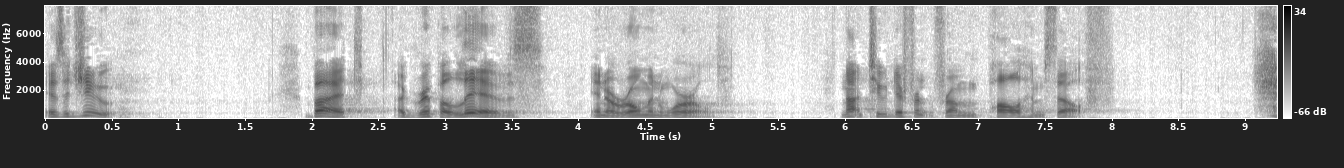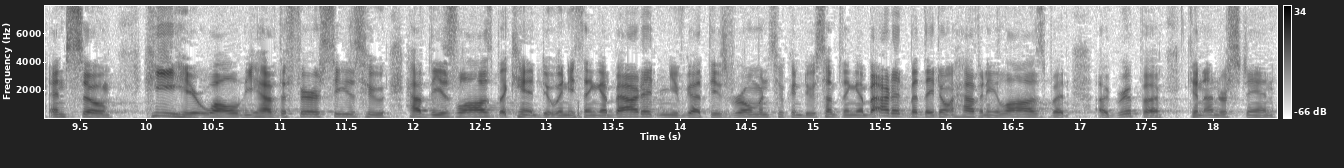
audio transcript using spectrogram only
is a Jew. But Agrippa lives in a Roman world, not too different from Paul himself. And so he here, while you have the Pharisees who have these laws but can't do anything about it, and you've got these Romans who can do something about it but they don't have any laws, but Agrippa can understand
